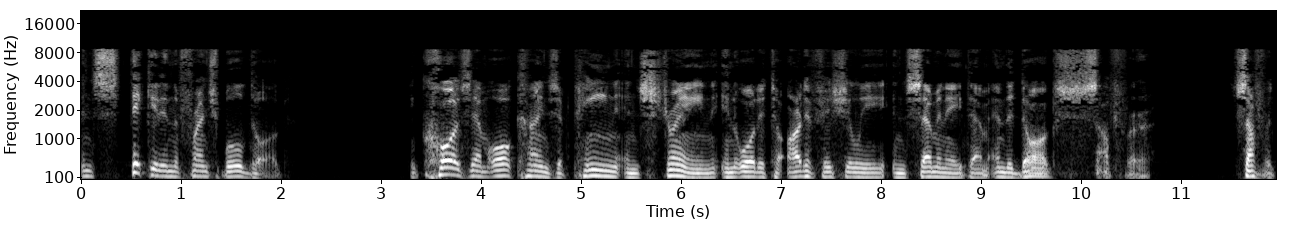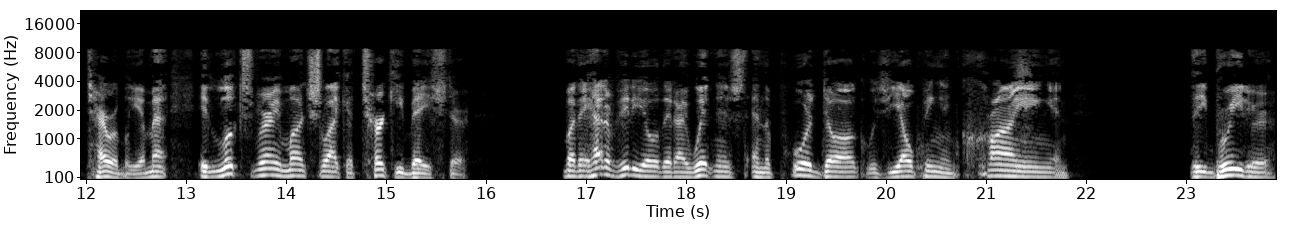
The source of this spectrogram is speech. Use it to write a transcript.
and stick it in the French Bulldog and cause them all kinds of pain and strain in order to artificially inseminate them, and the dogs suffer, suffer terribly. It looks very much like a turkey baster. But they had a video that I witnessed, and the poor dog was yelping and crying, and the breeder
